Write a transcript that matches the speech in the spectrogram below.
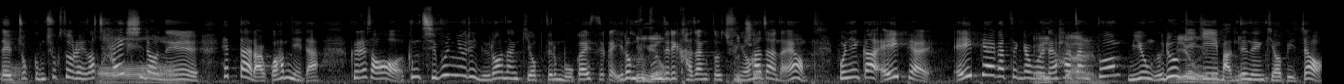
네, 했나요? 조금 축소를 해서 차익 어. 실현을 했다라고 합니다. 그래서 그럼 지분율이 늘어난 기업들은 뭐가 있을까 이런 그러게요. 부분들이 가장 또 중요하잖아요. 보니까 APR, APR 같은 경우에는 APR. 화장품, 미용 의료기기 미용 의료기기. 만드는 기업이죠.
